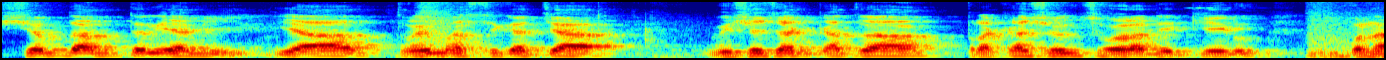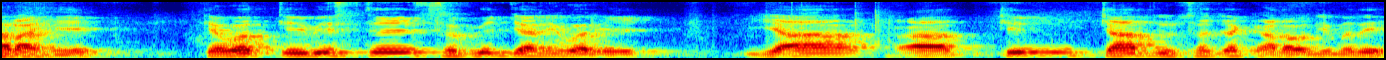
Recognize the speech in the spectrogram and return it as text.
शब्द अंतर्यामी या त्रैमासिकाच्या विशेषांकाचा प्रकाशन सोहळा देखील होणार आहे. तेव्हा तेवीस ते सव्वीस जानेवारी या तीन चार दिवसाच्या कालावधीमध्ये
